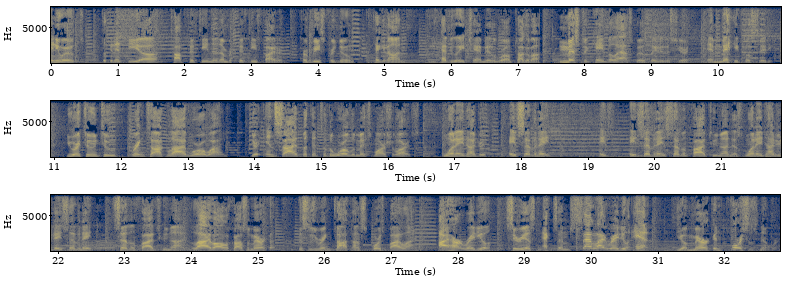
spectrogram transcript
Anyway, looking at the uh, top 15, the number 15 fighter, for Beast Fabrice Werdum, taking on the heavyweight champion of the world. I'm talking about Mr. Cain Velasquez later this year in Mexico City. You are tuned to Ring Talk Live Worldwide, your inside look into the world of mixed martial arts. 1 800 878 878 7529. That's 1 800 878 7529. Live all across America. This is Ring Talk on Sports Byline, iHeartRadio, Sirius XM Satellite Radio, and the American Forces Network.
